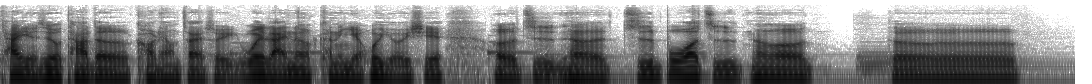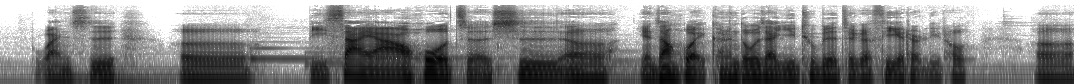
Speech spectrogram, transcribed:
它也是有它的考量在。所以未来呢，可能也会有一些呃直呃直播直那个的，不管是呃比赛啊，或者是呃演唱会，可能都会在 YouTube 的这个 Theater 里头呃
